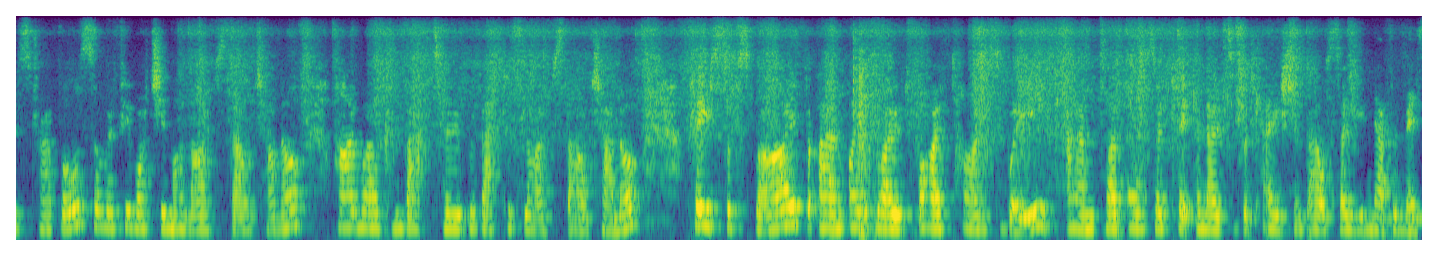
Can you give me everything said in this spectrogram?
Rebecca's or if you're watching my lifestyle channel hi welcome back to Rebecca's lifestyle channel. Please subscribe um, I upload five times a week and um, also click the notification bell so you never miss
